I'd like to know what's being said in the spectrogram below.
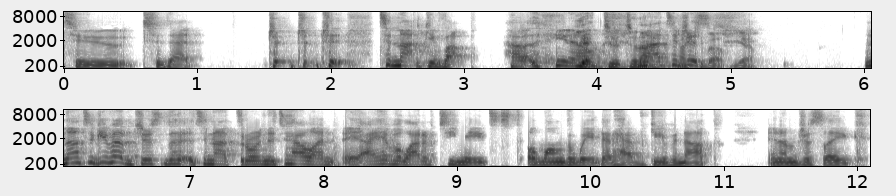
to to that to to, to, not give up. How you know yeah, to, to not, not, to not just yeah not to give up, just to not throw in the towel. And I have a lot of teammates along the way that have given up, and I'm just like,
